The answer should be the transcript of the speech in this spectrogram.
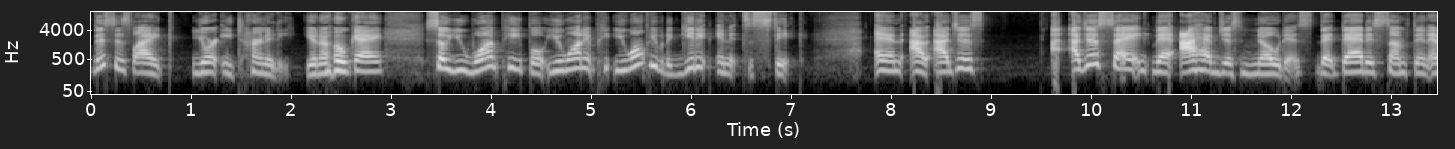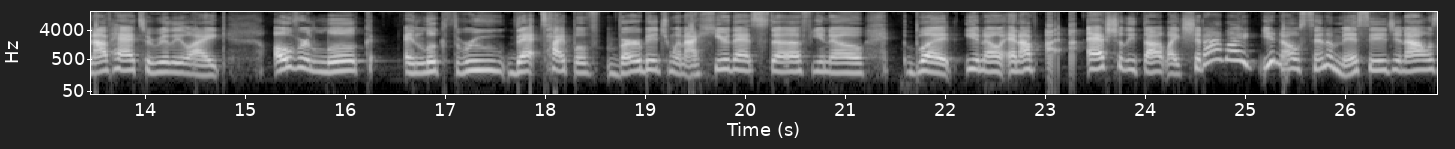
this is like, your eternity, you know, okay? So you want people, you want it you want people to get it and it to stick. And I I just I just say that I have just noticed that that is something and I've had to really like overlook and look through that type of verbiage when I hear that stuff, you know. But, you know, and I've I actually thought like, should I like, you know, send a message? And I was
